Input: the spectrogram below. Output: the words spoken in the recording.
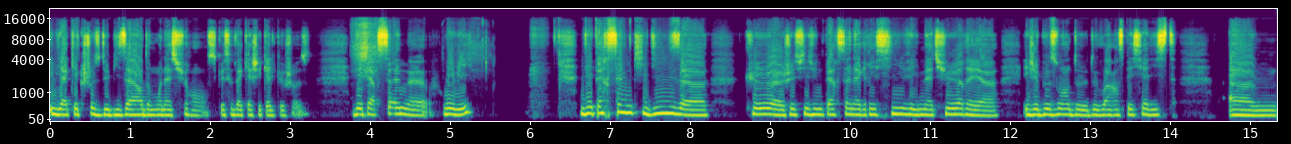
il y a quelque chose de bizarre dans mon assurance, que ça doit cacher quelque chose. Des personnes, oui, oui, des personnes qui disent que je suis une personne agressive et immature et, et j'ai besoin de, de, voir un spécialiste euh,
